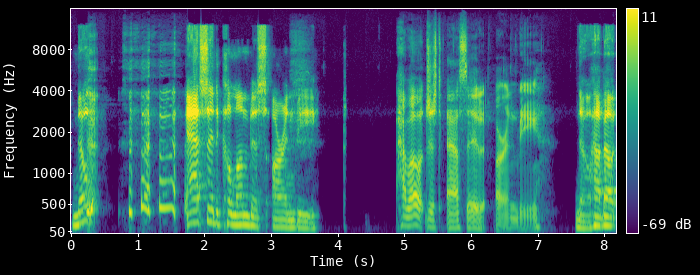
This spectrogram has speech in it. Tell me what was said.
Nope. Acid Columbus R and B. How about just acid R and B? No, how about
